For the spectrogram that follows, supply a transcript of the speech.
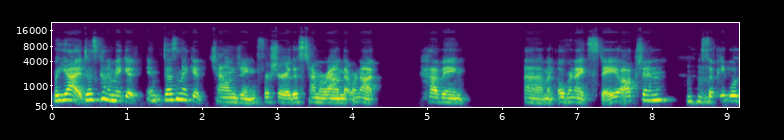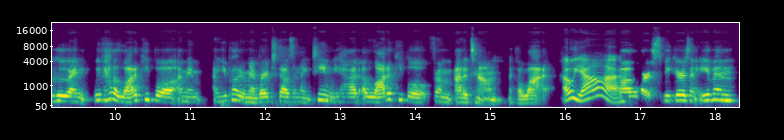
but yeah it does kind of make it it doesn't make it challenging for sure this time around that we're not having um, an overnight stay option mm-hmm. so people who i we've had a lot of people i mean uh, you probably remember 2019 we had a lot of people from out of town like a lot oh yeah our speakers and even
